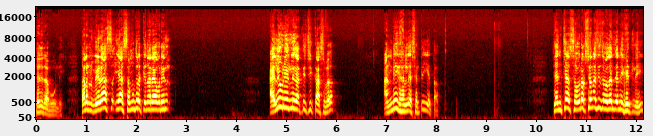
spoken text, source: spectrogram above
त्यांनी राबवली. कारण वेळास या समुद्र किनाऱ्यावरील ॲलिव्ह जातीची कासवं अंडी घालण्यासाठी येतात. त्यांच्या संरक्षणाची जबाबदारी त्यांनी घेतली.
